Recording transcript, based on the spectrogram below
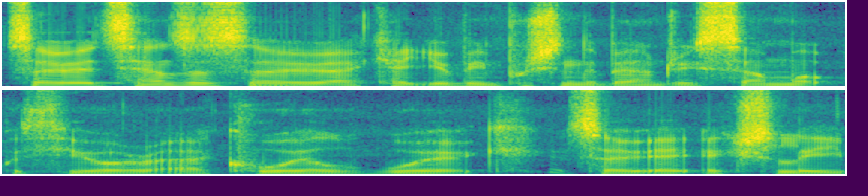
So it sounds as though, uh, Kate, you've been pushing the boundaries somewhat with your uh, COIL work. So actually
